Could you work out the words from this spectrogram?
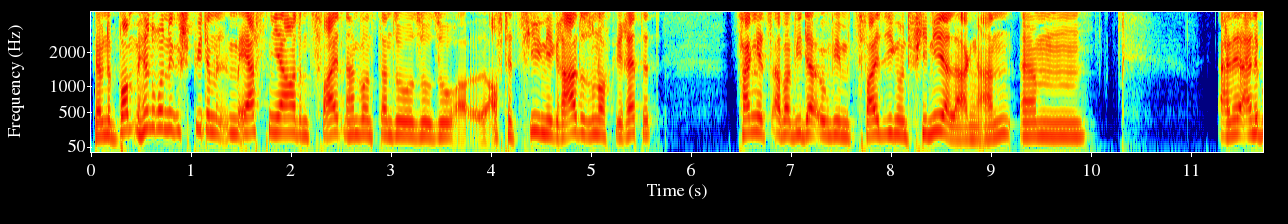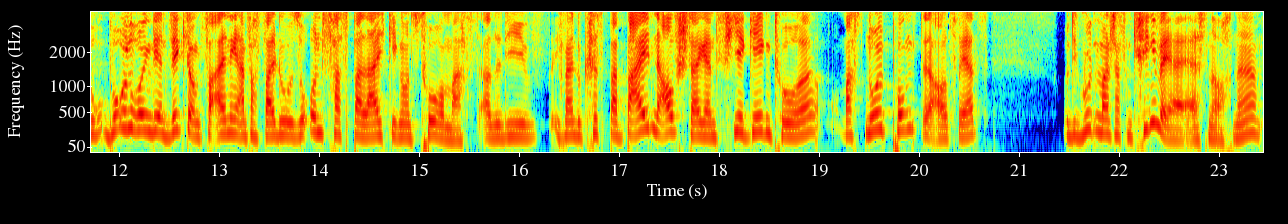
Wir haben eine Bombenhinrunde gespielt im, im, ersten Jahr und im zweiten haben wir uns dann so, so, so auf der Ziellinie gerade so noch gerettet. Fangen jetzt aber wieder irgendwie mit zwei Siegen und vier Niederlagen an. Ähm, eine, eine beunruhigende Entwicklung, vor allen Dingen einfach, weil du so unfassbar leicht gegen uns Tore machst. Also die, ich meine, du kriegst bei beiden Aufsteigern vier Gegentore, machst null Punkte auswärts. Und die guten Mannschaften kriegen wir ja erst noch, ne?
